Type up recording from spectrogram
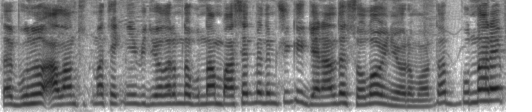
Tabi bunu alan tutma tekniği videolarımda bundan bahsetmedim çünkü genelde solo oynuyorum orada. Bunlar hep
